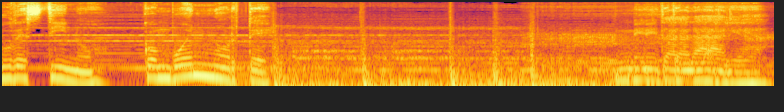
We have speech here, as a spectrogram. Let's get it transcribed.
tu destino con buen norte. Metalaria.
